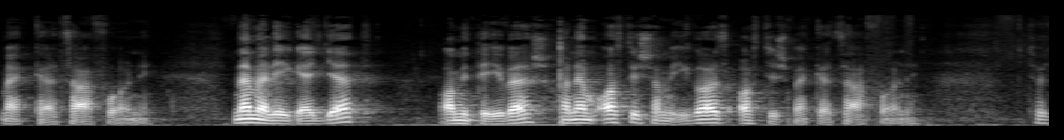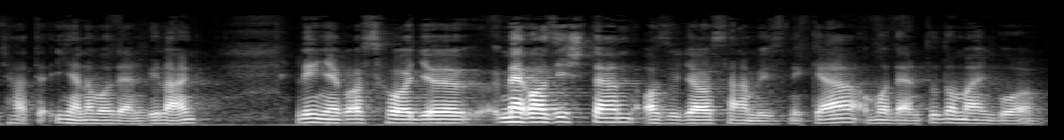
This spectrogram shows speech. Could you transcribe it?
meg kell cáfolni. Nem elég egyet, ami téves, hanem azt is, ami igaz, azt is meg kell cáfolni. Úgyhogy hát ilyen a modern világ. Lényeg az, hogy meg az Isten, az ugye a száműzni kell a modern tudományból,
